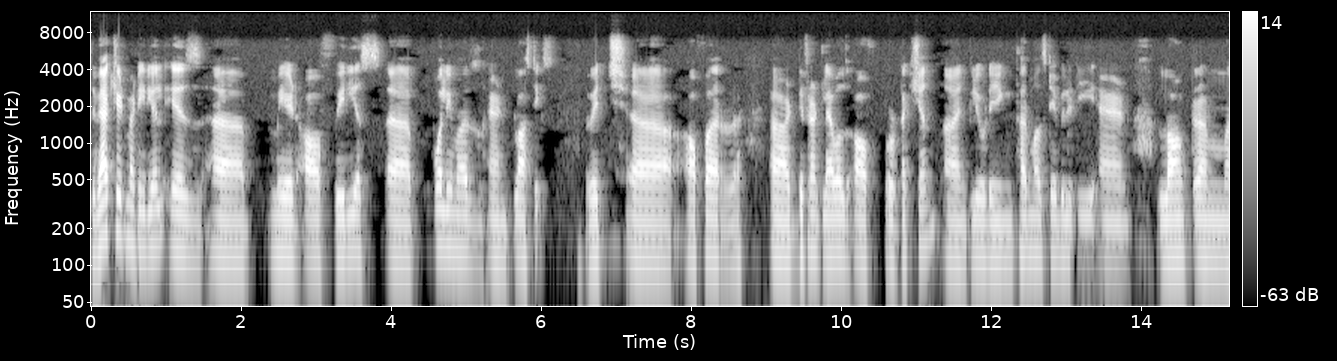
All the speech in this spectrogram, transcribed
The backsheet material is uh, made of various uh, polymers and plastics which uh, offer uh, different levels of protection uh, including thermal stability and long-term uh,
